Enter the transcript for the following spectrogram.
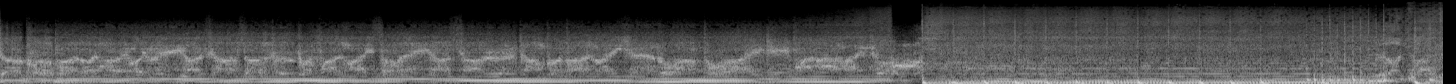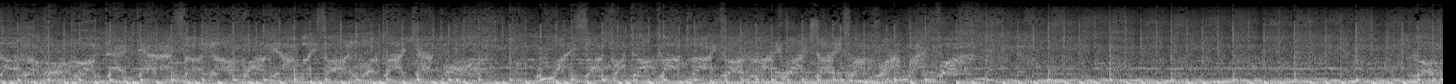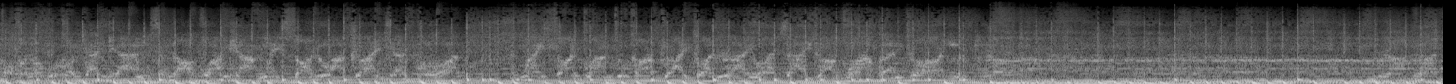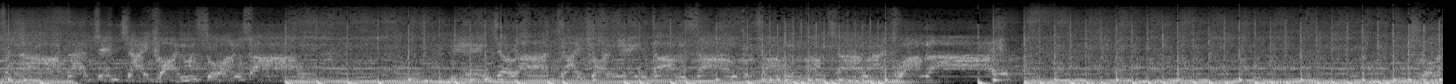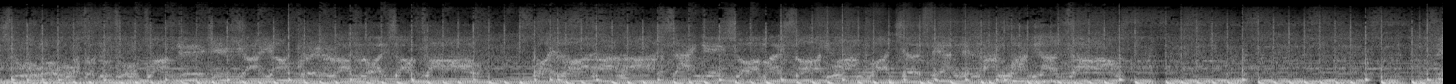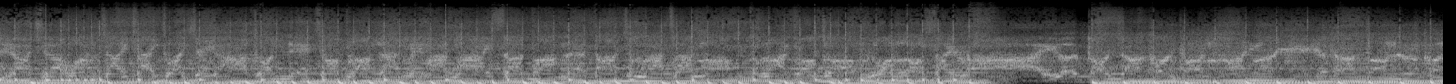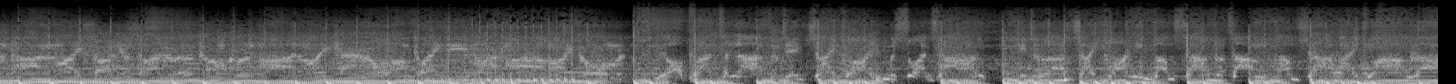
当官不为民做主，官不为民做主，当官不为民做主，害民不活。奴才当了官，百姓吃苦，百姓吃苦。 ใจของความเป็นคนเราพัฒนาแต่จิตใจคนมันสวนทางยิ่งจะรักใจคนยิ่งต้องสร้างก็ทำความช้าและความลา 不算账，一直在管你当下个账，当下来狂热。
